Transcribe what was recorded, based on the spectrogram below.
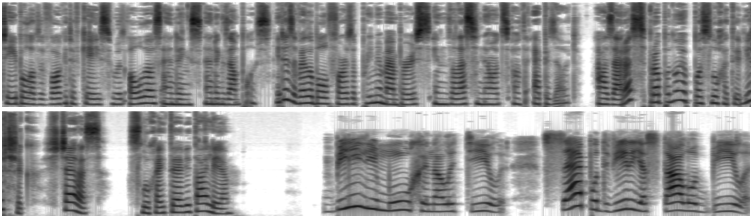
table of the vocative case with all those endings and examples. It is available for the premium members in the lesson notes of the episode. А зараз пропоную послухати віршик ще раз. Слухайте Віталія. Білі мухи налетіли, все подвір'я стало біле,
